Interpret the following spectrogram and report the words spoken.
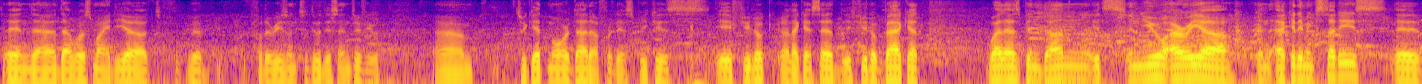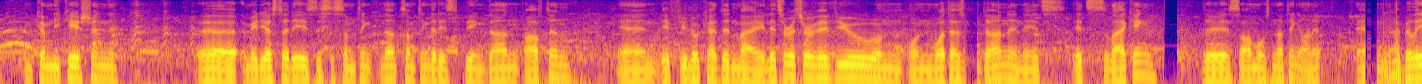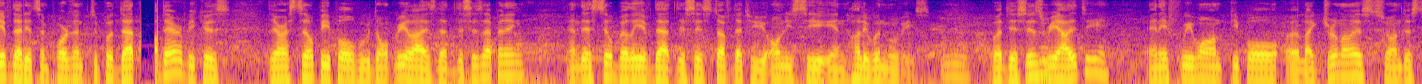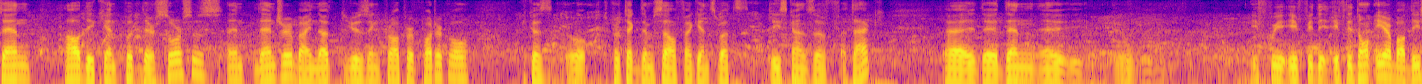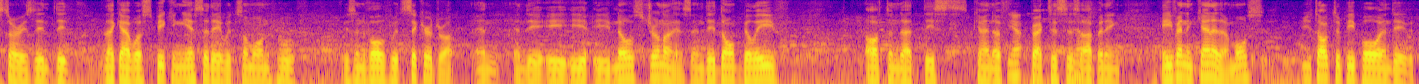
And uh, that was my idea t- f- for the reason to do this interview um, to get more data for this. Because if you look like i said if you look back at what has been done it's a new area in academic studies in communication media studies. This is something not something that is being done often and if you look at it my literature review on, on what has been done and it's it's lacking there is almost nothing on it. And i believe that it's important to put that out there because there are still people who don't realize that this is happening and they still believe that this is stuff that you only see in hollywood movies. But this is Mhm. reality and if we want people uh, like journalists to understand how they can put their sources in danger by not using proper protocol because well, to protect themselves against what these kinds of attack uh, they, then uh, if we if, we, if they don't hear about these stories they, they, like i was speaking yesterday with someone who is involved with Secure Drop and, and they, he, he- knows journalists and they don't believe often that this kind of Yeah. practice is Yeah. happening even in canada most you talk to people and they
